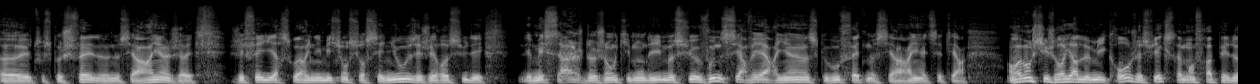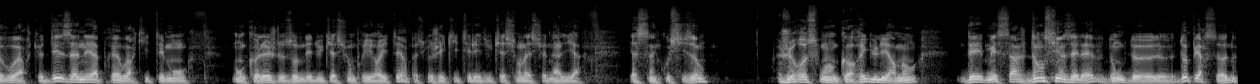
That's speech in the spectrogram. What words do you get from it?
et tout ce que je fais ne, sert à rien. J'ai fait hier soir une émission sur CNews et j'ai reçu des, messages de gens qui m'ont dit Monsieur, vous ne servez à rien, ce que vous faites ne sert à rien, etc. En revanche, si je regarde le micro, je suis extrêmement frappé de voir que des années après avoir quitté mon, mon collège de zone d'éducation prioritaire, parce que j'ai quitté l'éducation nationale il y, a, il y a cinq ou six ans, je reçois encore régulièrement des messages d'anciens élèves, donc de, personnes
